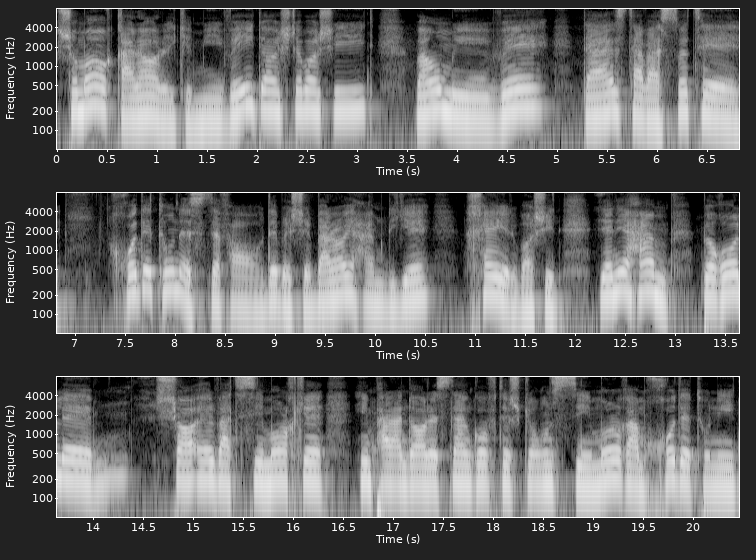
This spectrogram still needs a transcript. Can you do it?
شما قراره که میوه داشته باشید و اون میوه در توسط خودتون استفاده بشه. برای همدیگه خیر باشید. یعنی هم به قول شاعر و سیمرغ که این پرندارستن گفتش که اون سیمرغ هم خودتونید.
